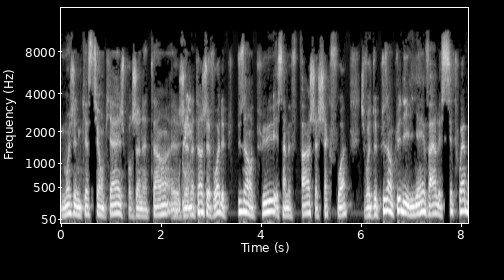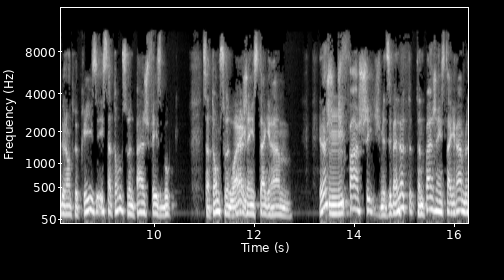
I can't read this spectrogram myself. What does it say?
Moi, j'ai une question piège pour Jonathan. Euh, Jonathan, je vois de plus en plus, et ça me fâche à chaque fois, je vois de plus en plus des liens vers le site web de l'entreprise et ça tombe sur une page Facebook. Ça tombe sur une Ouais. page Instagram. Et là, je suis Mhm. fâché. Je me dis, ben là, t'as une page Instagram,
